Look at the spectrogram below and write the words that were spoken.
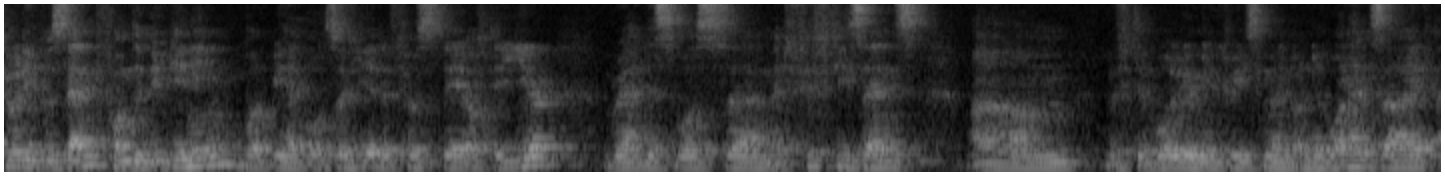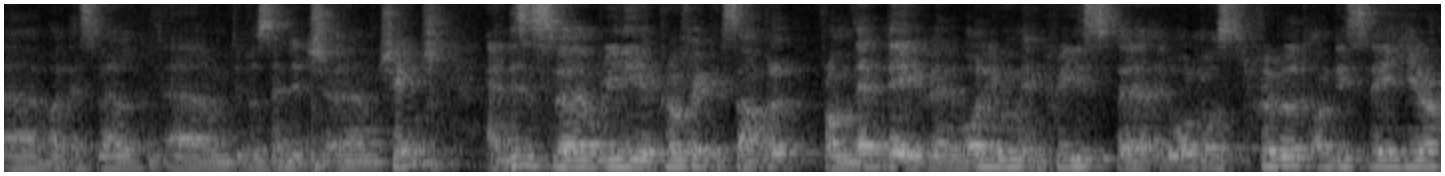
30% from the beginning, what we had also here the first day of the year, where this was um, at 50 cents um, with the volume increasement on the one hand side, uh, but as well um, the percentage um, change. And this is uh, really a perfect example from that day where the volume increased uh, and almost tripled on this day here.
